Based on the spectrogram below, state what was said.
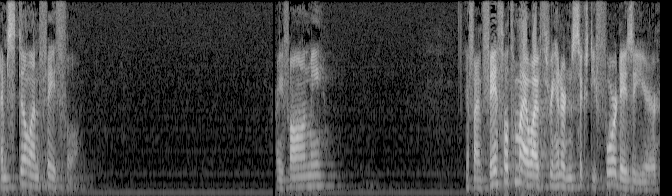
I'm still unfaithful. Are you following me? If I'm faithful to my wife 364 days a year,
